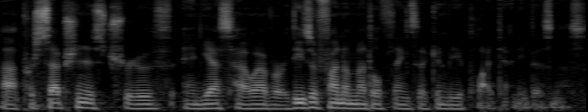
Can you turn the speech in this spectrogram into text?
uh, perception is truth, and yes, however, these are fundamental things that can be applied to any business.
